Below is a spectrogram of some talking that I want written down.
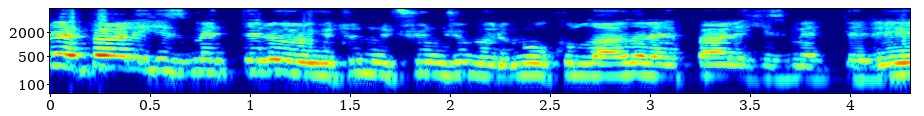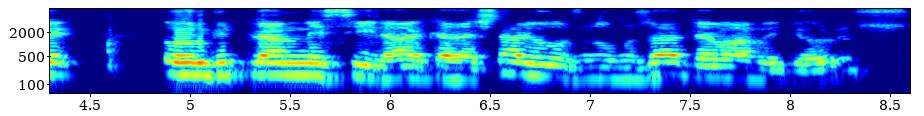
Rehberlik Hizmetleri Örgütü'nün 3. bölümü okullarda rehberlik hizmetleri örgütlenmesiyle arkadaşlar yolculuğumuza devam ediyoruz.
